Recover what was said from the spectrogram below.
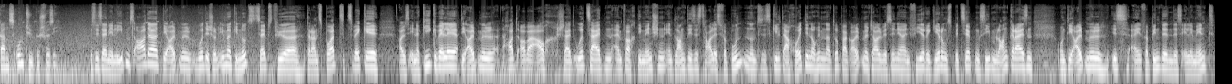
ganz untypisch für sie. Es ist eine Lebensader. Die Altmühl wurde schon immer genutzt, selbst für Transportzwecke als Energiequelle. Die Altmühl hat aber auch seit Urzeiten einfach die Menschen entlang dieses Tales verbunden und es gilt auch heute noch im Naturpark Altmühltal. Wir sind ja in vier Regierungsbezirken, sieben Landkreisen und die Altmühl ist ein verbindendes Element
